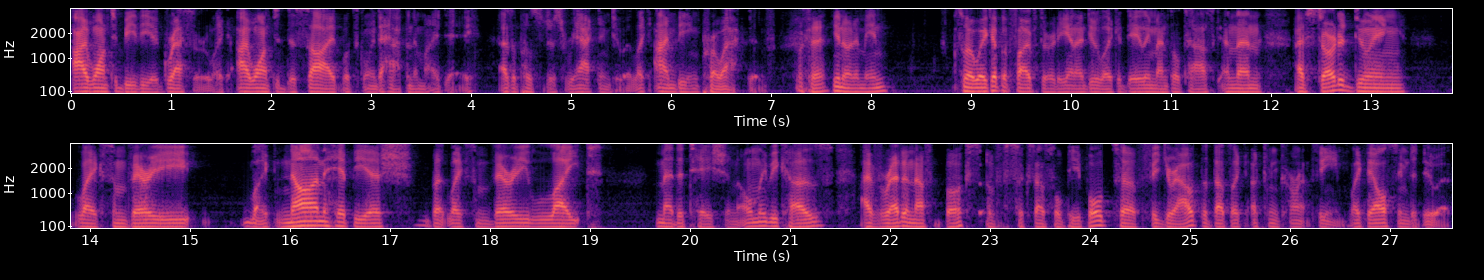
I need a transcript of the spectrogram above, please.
I want to be the aggressor. Like I want to decide what's going to happen in my day as opposed to just reacting to it. Like I'm being proactive. Okay. You know what I mean? So I wake up at 5:30 and I do like a daily mental task and then I've started doing like some very like non-hippie-ish but like some very light meditation only because I've read enough books of successful people to figure out that that's like a concurrent theme. Like they all seem to do it.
